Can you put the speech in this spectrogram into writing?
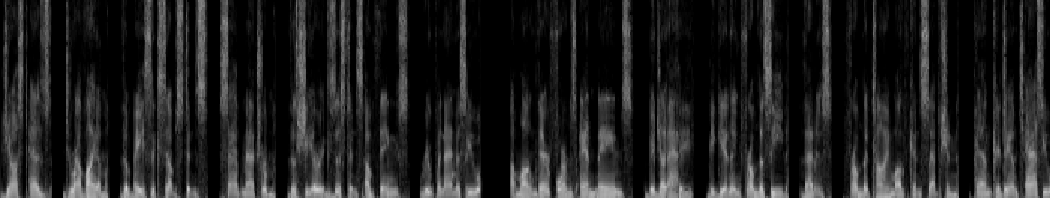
just as, dravayam, the basic substance, sadmatram, the sheer existence of things, rupanamasu, among their forms and names, Bijayati, beginning from the seed, that is, from the time of conception, Pankadamtasu,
